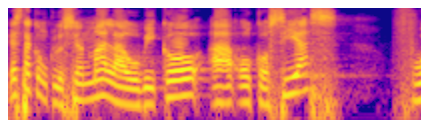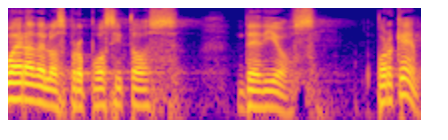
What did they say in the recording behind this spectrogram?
Esta conclusión mala ubicó a Ocosías fuera de los propósitos de Dios. ¿Por qué?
